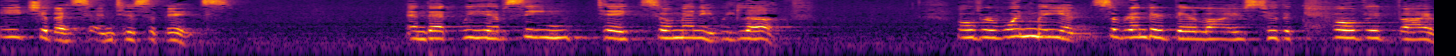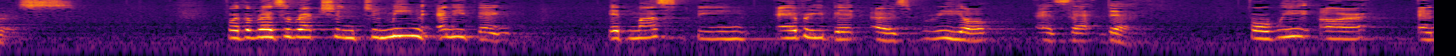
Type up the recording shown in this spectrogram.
each of us anticipates and that we have seen take so many we love. Over 1 million surrendered their lives to the COVID virus. For the resurrection to mean anything, it must be every bit as real as that death. For we are an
